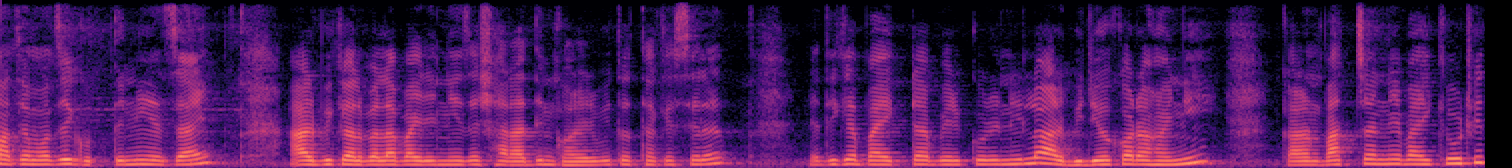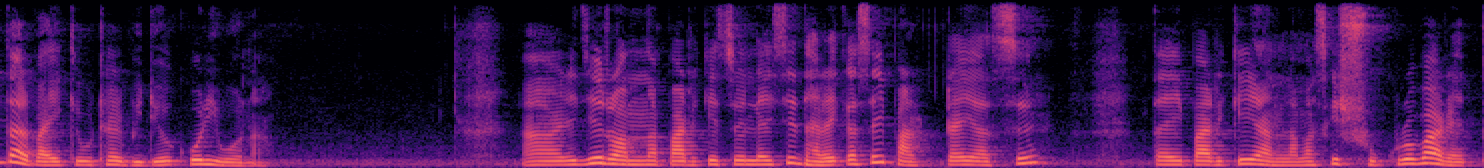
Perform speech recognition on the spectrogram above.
মাঝে মাঝে ঘুরতে নিয়ে যায়। আর বিকালবেলা বাইরে নিয়ে যায়, সারাদিন ঘরের ভিতর থাকে ছেলে। এদিকে বাইকটা বের করে নিল, আর ভিডিও করা হয়নি। কারণ বাচ্চা নিয়ে বাইকে উঠি তো, আর বাইকে উঠার ভিডিও করিব না। আর এই যে রমনা পার্কে চলে আসি ধারে কাছেই পার্কটাই আছে। তাই পার্কেই আনলাম। আজকে শুক্রবার, এত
